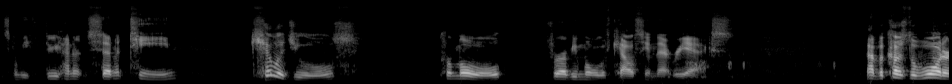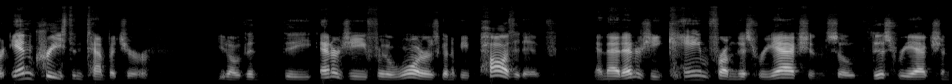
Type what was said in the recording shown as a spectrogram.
It's going to be 317 kilojoules per mole for every mole of calcium that reacts. Now, because the water increased in temperature, you know, the, the energy for the water is going to be positive, and that energy came from this reaction, so this reaction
